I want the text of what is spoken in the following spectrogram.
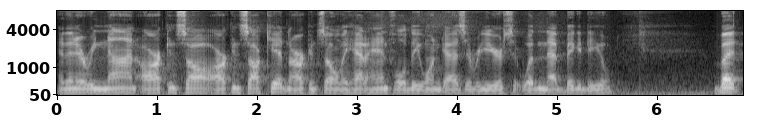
and then every non Arkansas Arkansas kid. And Arkansas only had a handful of D1 guys every year, so it wasn't that big a deal. But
